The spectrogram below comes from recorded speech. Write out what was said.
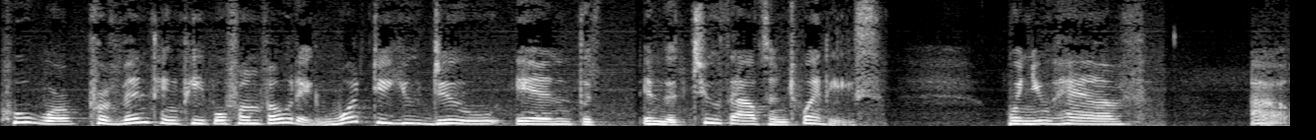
who were preventing people from voting. What do you do in the in the 2020s when you have uh,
